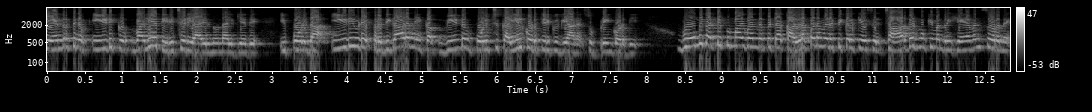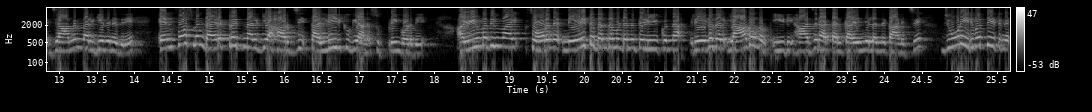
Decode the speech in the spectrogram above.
കേന്ദ്രത്തിനും ഇ ഡിക്കും വലിയ തിരിച്ചടിയായിരുന്നു നൽകിയത്. ഇപ്പോൾ ഇതാ ഇ ഡിയുടെ പ്രതികാര നീക്കം വീണ്ടും പൊളിച്ചു കയ്യിൽ കൊടുത്തിരിക്കുകയാണ് സുപ്രീം കോടതി. ഭൂമി തട്ടിപ്പുമായി ബന്ധപ്പെട്ട കള്ളപ്പണം വെളുപ്പിക്കൽ കേസിൽ ഝാർഖണ്ഡ് മുഖ്യമന്ത്രി ഹേമന്ത് സോറന് ജാമ്യം നൽകിയതിനെതിരെ എൻഫോഴ്സ്മെന്റ് ഡയറക്ടറേറ്റ് നൽകിയ ഹർജി തള്ളിയിരിക്കുകയാണ് സുപ്രീം കോടതി. അഴിമതിയുമായി സോറന് നേരിട്ട് ബന്ധമുണ്ടെന്ന് തെളിയിക്കുന്ന രേഖകൾ യാതൊന്നും ഇ ഡി ഹാജരാക്കാൻ കഴിഞ്ഞില്ലെന്ന് കാണിച്ച് ജൂൺ ഇരുപത്തിയെട്ടിന്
